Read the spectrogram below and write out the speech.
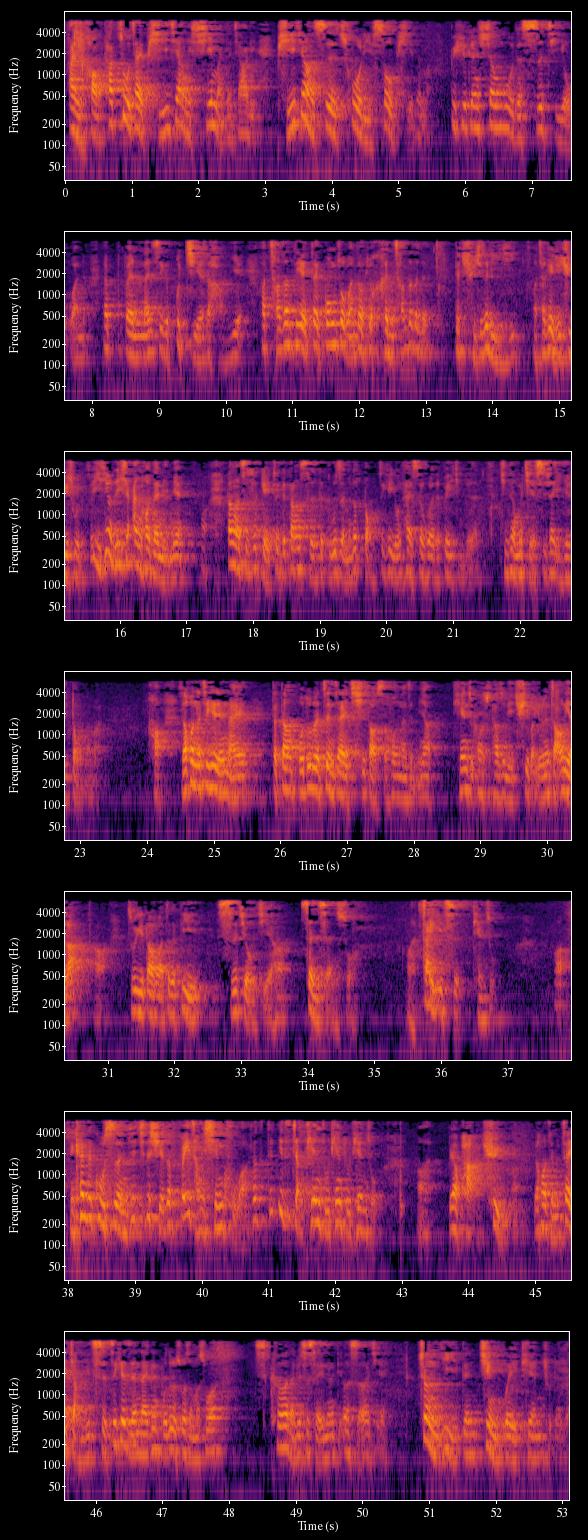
暗号。他住在皮匠西门的家里，皮匠是处理兽皮的嘛，必须跟生物的尸体有关的。那本来是一个不洁的行业，他常常得在工作完之后就很长的那个一个取节的礼仪啊，才可以去驱除的。所以已经有一些暗号在里面啊。当然，这是给这个当时的读者们都懂这些犹太社会的背景的人。今天我们解释一下，已经懂了嘛？好，然后呢，这些人来，当伯多禄正在祈祷时候呢，怎么样？天主告诉他说：“你去吧，有人找你了。”啊，注意到啊，这个第十九节哈，圣神说：“啊，再一次天主啊，你看这故事，你这其实写的非常辛苦啊，他他一直讲天主，天主，天主啊，不要怕，去。啊然后怎么再讲一次？这些人来跟伯多禄说什么？说科乃就是谁呢？第二十二节，正义跟敬畏天主的人。”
